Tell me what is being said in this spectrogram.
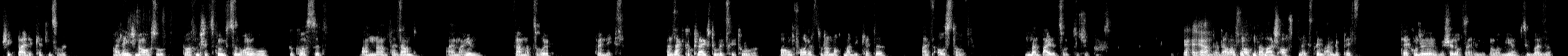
schickt beide Ketten zurück. Da denke ich mir auch so, du hast mich jetzt 15 Euro gekostet an, an Versand, einmal hin, zweimal zurück, für nix. Dann sag doch gleich, du willst Retoure. Warum forderst du dann nochmal die Kette als Austausch, um dann beide zurückzuschicken? Ja, ja. Und da, war ich auch, da war ich auch schon extrem angepisst. Der Kunde bestellt auch seitdem nicht mehr bei mir, beziehungsweise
